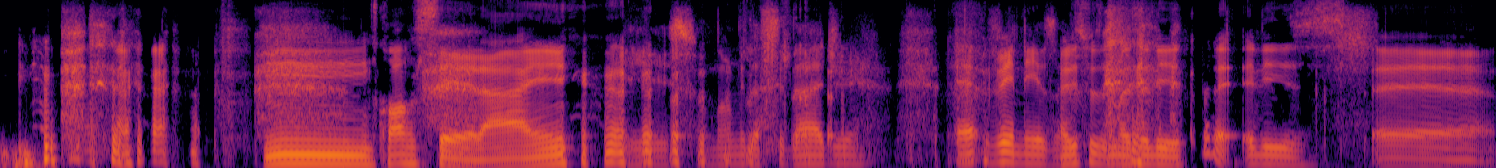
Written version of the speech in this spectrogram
hum, qual será, hein? Isso, o nome da cidade é Veneza. Eles, mas eles, eles é,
